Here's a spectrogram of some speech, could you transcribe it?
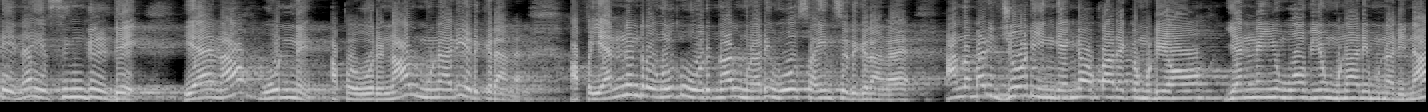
டேனா எ சிங்கிள் டே ஏன்னா ஒன்று அப்போ ஒரு நாள் முன்னாடி எடுக்கிறாங்க. அப்போ என்னன்றவங்களுக்கு ஒரு நாள் முன்னாடி ஓ சயின்ஸ் எடுக்கிறாங்க. அந்த மாதிரி ஜோடி இங்கே எங்கே உட்கார வைக்க முடியும்? என்னையும் ஓவியம் முன்னாடி முன்னாடினா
